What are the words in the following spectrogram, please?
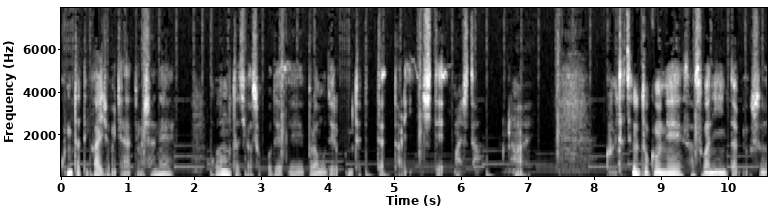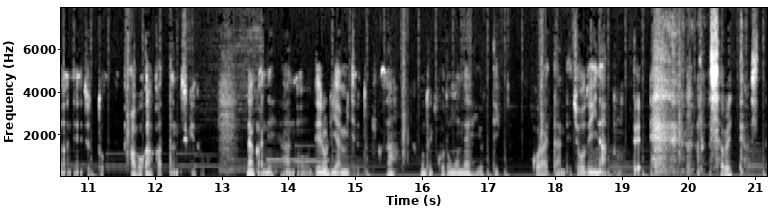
組み立て会場みたいになってましたね。子供たちがそこで、えープラモデル組み立ててたりしてました。はい。組み立てるところね、さすがにインタビューするのはね、ちょっと危なかったんですけど、なんかね、あの、デロリアン見てるときかな。その時子供ね、寄って来られたんでちょうどいいなと思って 喋ってました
